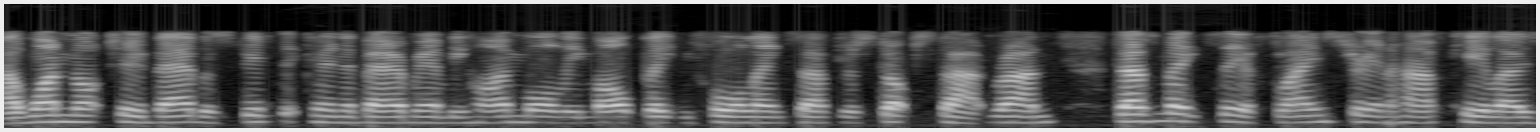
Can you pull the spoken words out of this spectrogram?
Uh, one not too bad was fifth at Coonabarabran behind Morley Malt, beaten four lengths after a stop-start run. Does meet Sea of Flames, three and a half kilos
